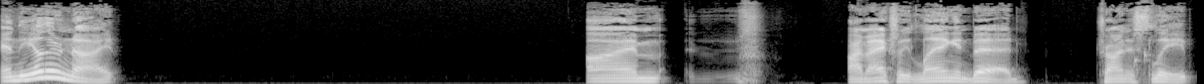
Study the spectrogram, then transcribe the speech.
And the other night, I'm I'm actually laying in bed trying to sleep,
